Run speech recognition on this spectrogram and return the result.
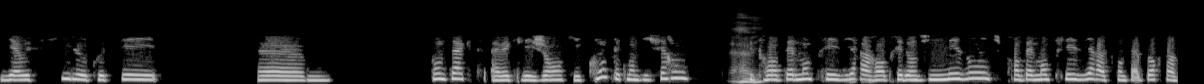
il y a aussi le côté euh, contact avec les gens qui est complètement différent. Ah tu prends tellement plaisir à rentrer dans une maison, tu prends tellement plaisir à ce qu'on t'apporte un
